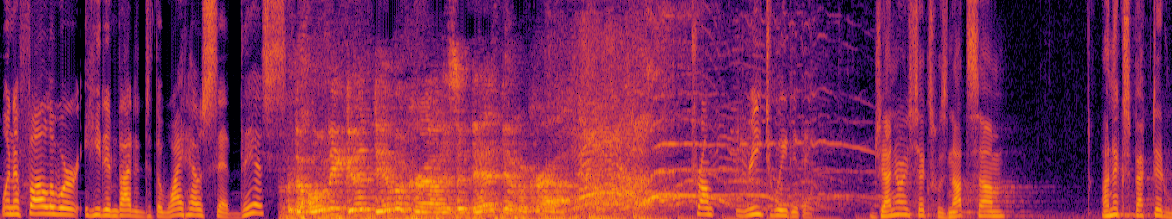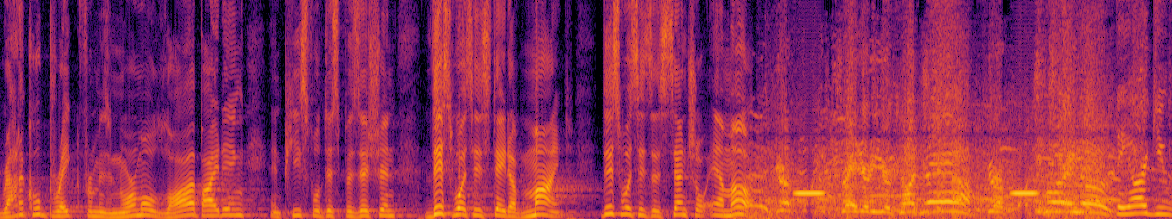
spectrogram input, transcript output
When a follower he'd invited to the White House said this The only good Democrat is a dead Democrat. Trump retweeted it. January 6th was not some unexpected radical break from his normal law abiding and peaceful disposition. This was his state of mind. This was his essential MO. You're a traitor to your country! Yeah! You're a traitor! They argue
